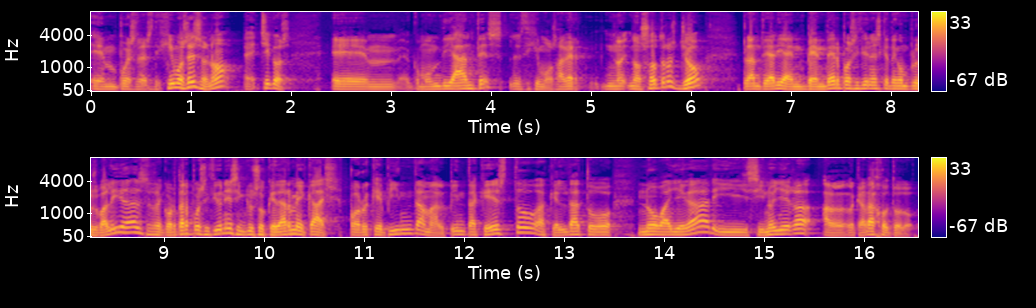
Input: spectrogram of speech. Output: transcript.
em, pues les dijimos eso, ¿no? Eh, chicos, em, como un día antes, les dijimos, a ver, nosotros, yo, plantearía en vender posiciones que tengo plusvalías, recortar posiciones, incluso quedarme cash, porque pinta mal, pinta que esto, aquel dato no va a llegar y si no llega, al carajo todo.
